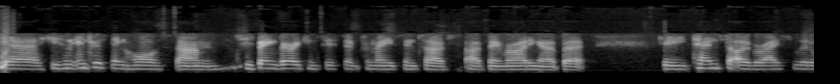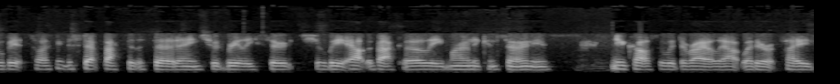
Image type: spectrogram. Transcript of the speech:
Yeah, she's an interesting horse. Um, she's been very consistent for me since I've I've been riding her, but she tends to over race a little bit. So I think the step back to the 13 should really suit. She'll be out the back early. My only concern is Newcastle with the rail out, whether it plays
